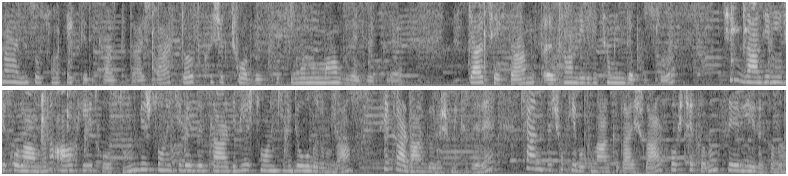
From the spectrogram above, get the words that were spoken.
Nane sosunu ekledik arkadaşlar. 4 kaşık çorbası inanılmaz lezzetli. Gerçekten e, tam bir vitamin deposu. Şimdiden deneyecek olanlara afiyet olsun. Bir sonraki lezzetlerde, bir sonraki videolarımda tekrardan görüşmek üzere. Kendinize çok iyi bakın arkadaşlar. Hoşçakalın, sevgiyle kalın.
